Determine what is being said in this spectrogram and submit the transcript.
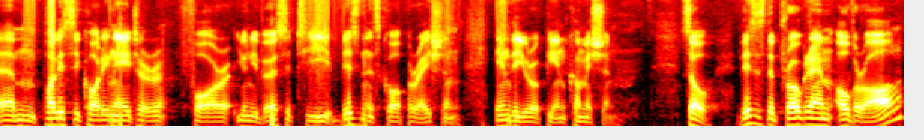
um, policy coordinator for university business cooperation in the European Commission. So this is the program overall.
